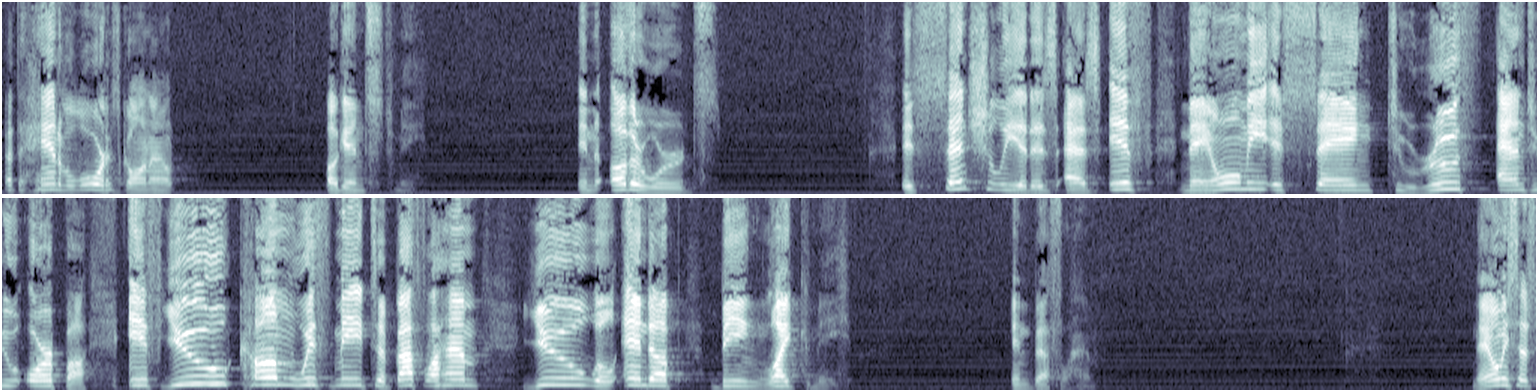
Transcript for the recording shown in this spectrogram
that the hand of the Lord has gone out against me. In other words, essentially it is as if Naomi is saying to Ruth and to Orpah, if you come with me to Bethlehem, you will end up being like me in Bethlehem. Naomi says,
